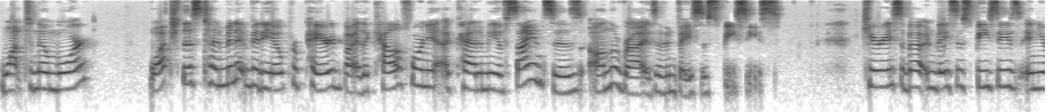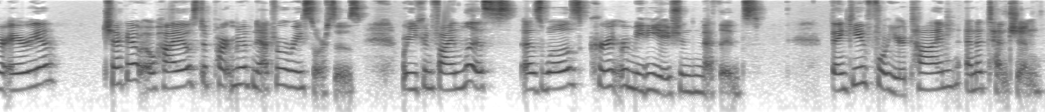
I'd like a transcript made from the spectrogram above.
Want to know more? Watch this 10 minute video prepared by the California Academy of Sciences on the rise of invasive species. Curious about invasive species in your area? Check out Ohio's Department of Natural Resources, where you can find lists as well as current remediation methods. Thank you for your time and attention.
